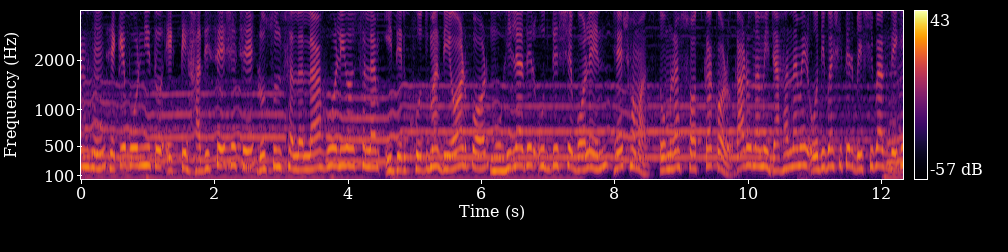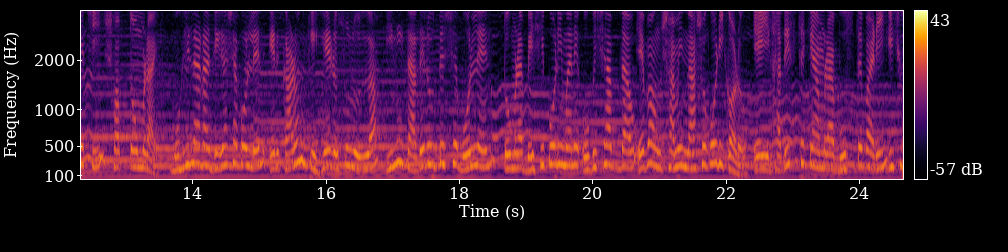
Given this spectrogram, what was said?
আনহু থেকে বর্ণিত একটি হাদিসে এসেছে, রসুল সাল্লাল্লাহু আলাইহি ওয়াসাল্লাম ঈদের খুদমা দেওয়ার পর মহিলাদের উদ্দেশ্যে বলেন, হে সমাজ, তোমরা সৎকা করো। কারণ আমি জাহান্নামের অধিবাসীদের বেশিরভাগ দেখেছি, সব তোমরাই। মহিলারা জিজ্ঞাসা করলেন, এর কারণ কি? হে রসুলুল্লাহ, তিনি তাদের উদ্দেশ্যে বললেন, তোমরা বেশি পরিমাণে অভিশাপ দাও এবং স্বামী নাশকরি করো। এই হাদিস থেকে আমরা বুঝতে পারি, কিছু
